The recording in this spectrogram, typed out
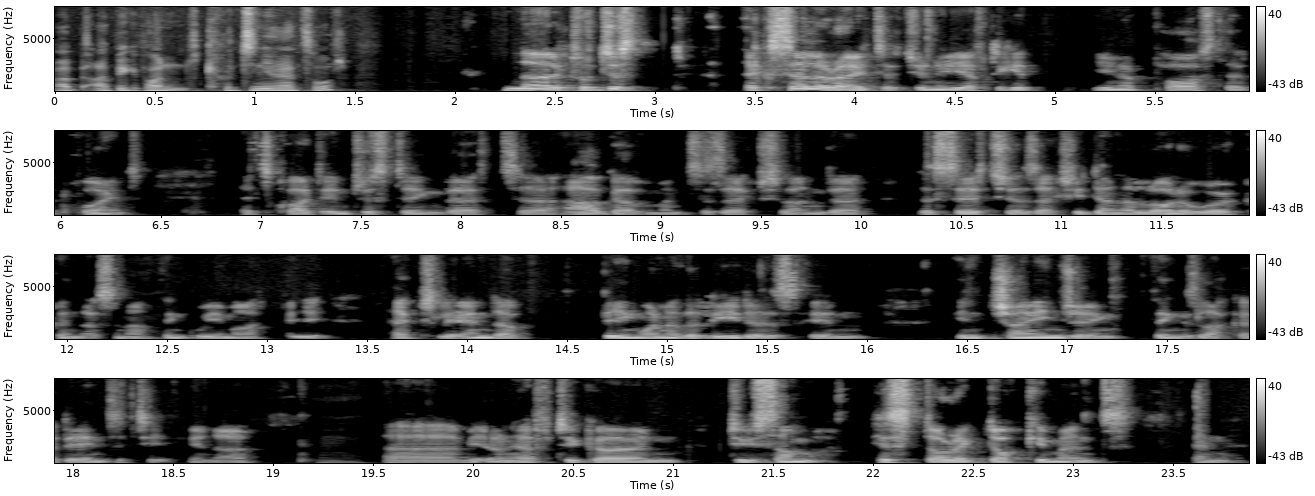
I, I beg your pardon. Continue that thought. No, it will just accelerate it. You know, you have to get you know past that point it's quite interesting that uh, our government is actually under the Lesetja has actually done a lot of work in this, and I think we might be actually end up being one of the leaders in in changing things like identity. You know, mm. um, you don't have to go and do some historic document and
